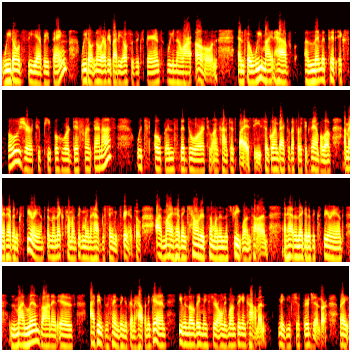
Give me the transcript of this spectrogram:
We don't see everything. We don't know everybody else's experience. We know our own. And so we might have a limited exposure to people who are different than us, which opens the door to unconscious biases. So going back to the first example of I might have an experience, and the next time I think I'm going to have the same experience. So I might have encountered someone in the street one time and had a negative experience, and my lens on it is I think the same thing is going to happen again, even though they may share only one thing in common. Maybe it's just their gender, right?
